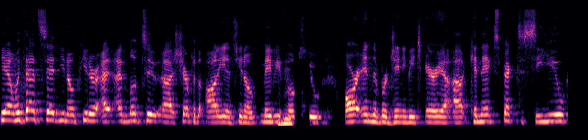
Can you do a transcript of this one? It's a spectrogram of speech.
Yeah. With that said, you know, Peter, I, would love to uh, share for the audience. You know, maybe mm-hmm. folks who are in the Virginia Beach area, uh, can they expect to see you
